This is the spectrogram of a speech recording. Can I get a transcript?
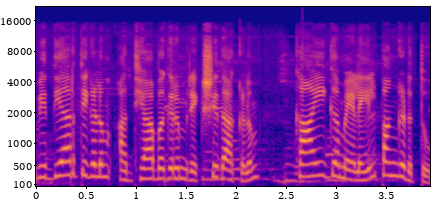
വിദ്യാർത്ഥികളും അധ്യാപകരും രക്ഷിതാക്കളും കായികമേളയിൽ പങ്കെടുത്തു.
